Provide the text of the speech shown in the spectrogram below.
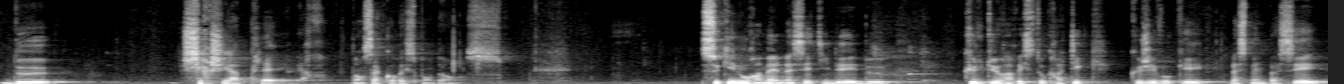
de chercher à plaire dans sa correspondance. Ce qui nous ramène à cette idée de culture aristocratique que j'évoquais la semaine passée,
